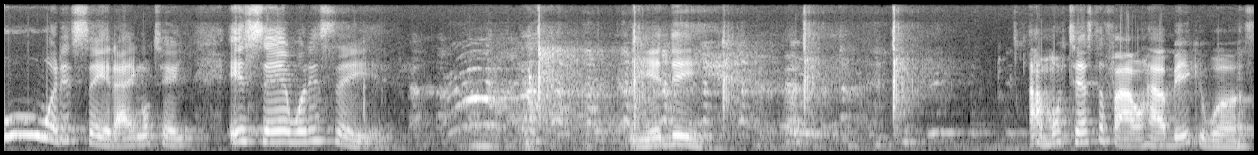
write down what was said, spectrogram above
ooh, what it said, I ain't gonna tell you. It said what it said. it did. I'm gonna testify on how big it was.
